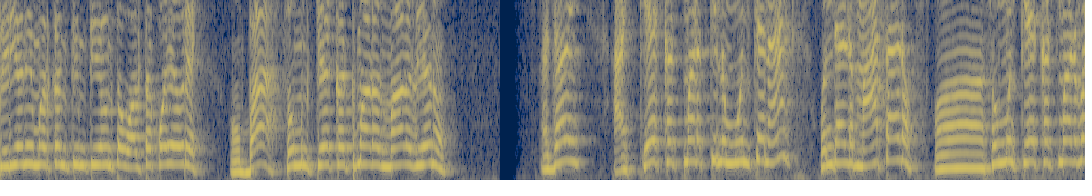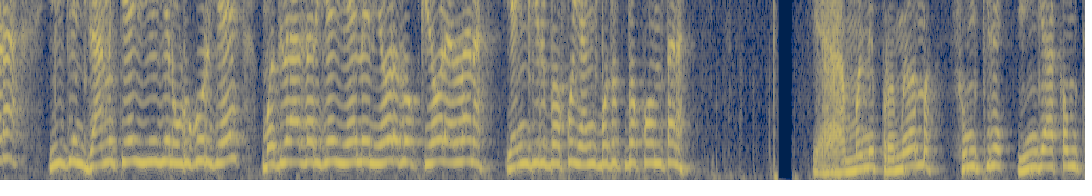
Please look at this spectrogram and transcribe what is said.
ಬಿರಿಯಾನಿ ಮಾಡ್ಕೊಂಡು ತಿಂತೀವಿ ಅಂತ ಹೊಲ್ತಕ್ಕೋಯವ್ರೆ ಬಾ ಸುಮ್ಮನೆ ಕೇಕ್ ಕಟ್ ಮಾಡೋದು ಏನು ಅಜಯ್, ಆ ಕೇಕ್ ಕಟ್ ಮಾಡೋದಕ್ಕಿಂತ ಮುಂಚೆನ? ಒಂದೆರಡು ಮಾತಾಡು. ಸುಮ್ಮನೆ ಕೇಕ್ ಕಟ್ ಮಾಡಬೇಡ. ಈಗಿನ ಜನಕ್ಕೆ, ಈಗಿನ ಹುಡುಗರಿಗೆ, ಮದುವೆ ಆದವರಿಗೆ ಏನೇನು ಹೇಳ್ಬೇಕು ಹೇಳೆಲ್ಲನ ಹೆಂಗಿರ್ಬೇಕು, ಹೆಂಗ್ ಬದುಕ್ಬೇಕು ಅಂತಾನೆ. ಮಣ್ಣಿ ಪ್ರಮಿಳಮ್ಮ, ಸುಮ್ಕಿರೆ, ಹಿಂಗೆ ಯಾಕಂಚ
